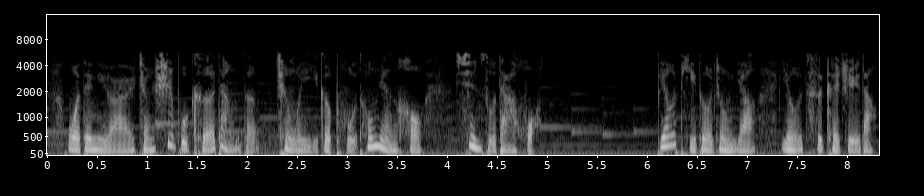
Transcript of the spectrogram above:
“我的女儿正势不可挡的成为一个普通人”后，迅速大火。标题多重要，由此可知道。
